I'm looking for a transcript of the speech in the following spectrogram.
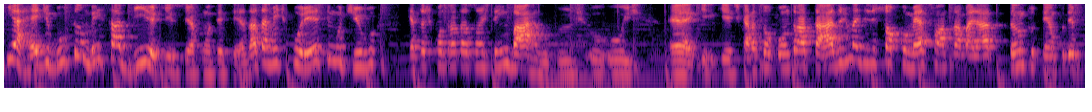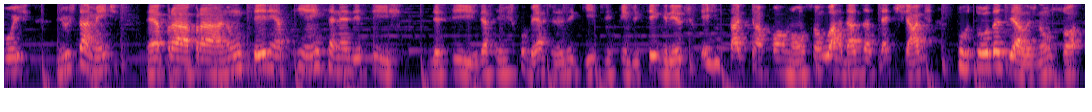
e a Red Bull também sabia que isso ia acontecer, exatamente por esse motivo que essas contratações têm embargo, os, os é, que, que, esses caras são contratados, mas eles só começam a trabalhar tanto tempo depois, justamente né, para não terem a ciência né, desses, desses, dessas descobertas das equipes, enfim, dos segredos, que a gente sabe que na Fórmula 1 são guardados a sete chaves por todas elas, não só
